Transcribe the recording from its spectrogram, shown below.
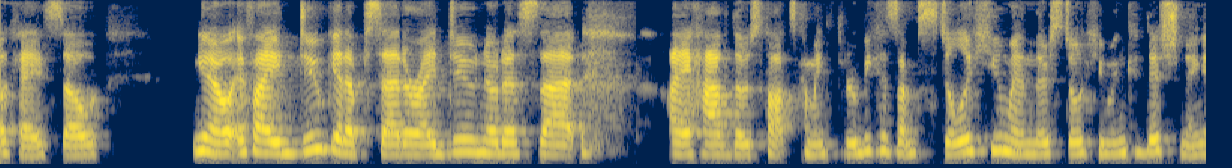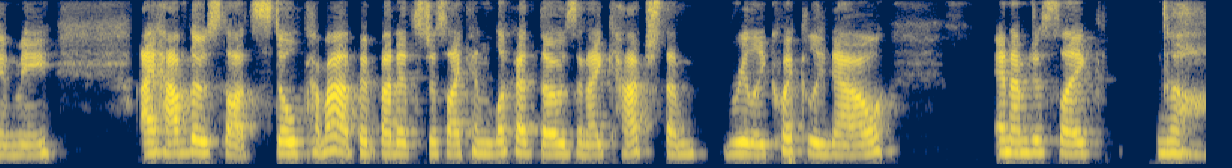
okay. So, you know, if I do get upset or I do notice that I have those thoughts coming through because I'm still a human, there's still human conditioning in me I have those thoughts still come up, but it's just I can look at those and I catch them really quickly now. And I'm just like, oh,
